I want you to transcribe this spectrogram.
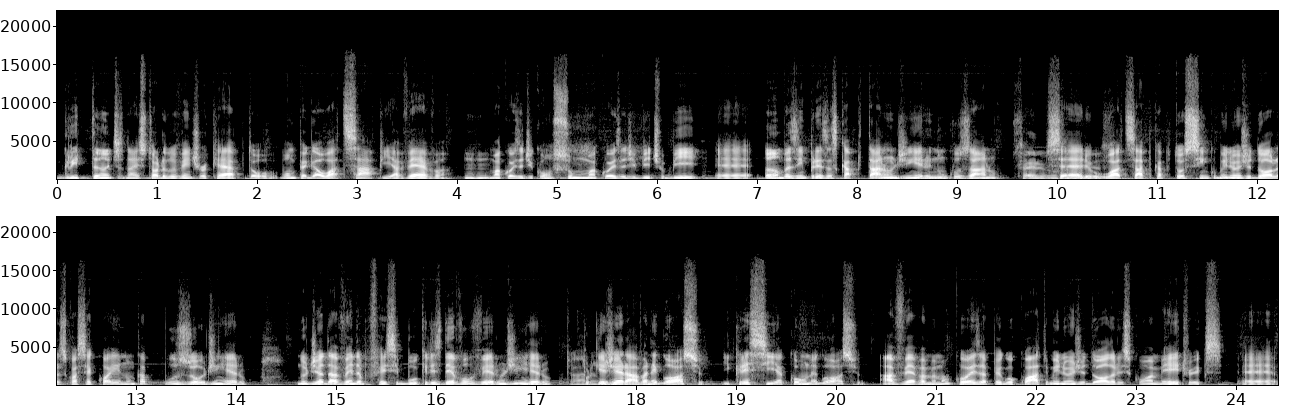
gritantes na história do venture capital, vamos pegar o WhatsApp e a Veva, Uhum. uma coisa de consumo, uma coisa de B2B. é, ambas empresas captaram dinheiro e nunca usaram. Sério? Sério, o. WhatsApp captou 5 milhões de dólares com a Sequoia e nunca usou o dinheiro. No dia da venda para o Facebook, eles devolveram o dinheiro. Caramba. Porque gerava negócio e crescia com o negócio. A Veva, a mesma coisa. Pegou 4 milhões de dólares com a Matrix, é,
